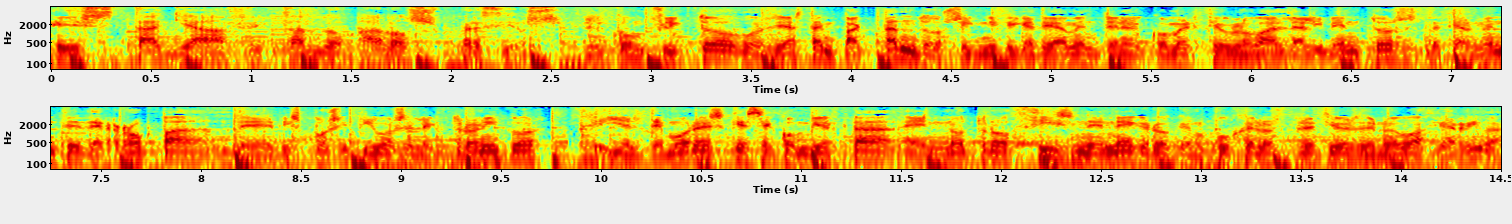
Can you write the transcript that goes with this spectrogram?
está ya afectando a los precios. El conflicto pues, ya está impactando significativamente en el comercio global de alimentos, especialmente de ropa, de dispositivos electrónicos, y el temor es que se convierta en otro cisne negro que empuje los precios de nuevo hacia arriba.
